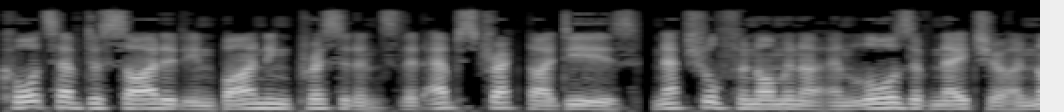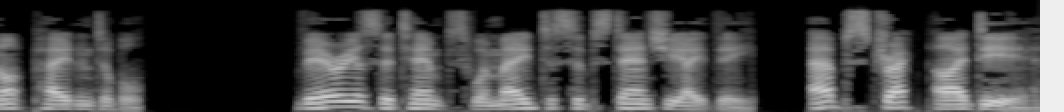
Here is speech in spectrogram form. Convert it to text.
courts have decided in binding precedents that abstract ideas, natural phenomena and laws of nature are not patentable. Various attempts were made to substantiate the abstract idea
